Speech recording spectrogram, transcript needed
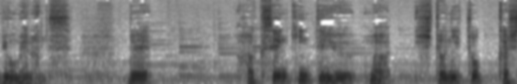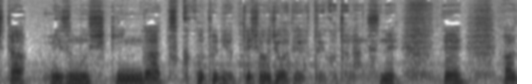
病名なんです。で白線菌っていう、まあ、人に特化した水虫菌がつくことによって症状が出るということなんですね。であ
